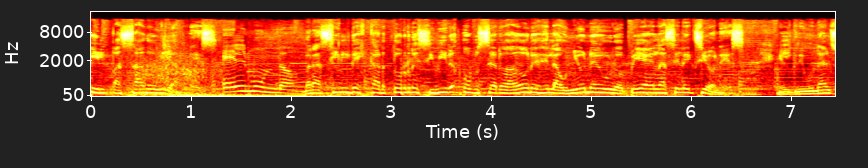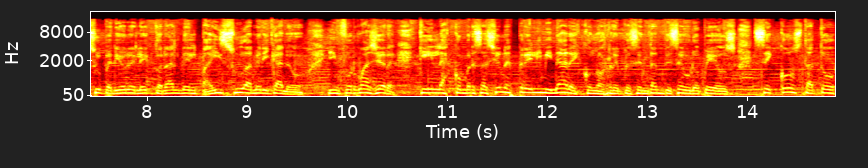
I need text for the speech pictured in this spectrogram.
el pasado viernes. El mundo. Brasil descartó recibir observadores de la Unión Europea en las elecciones. El Tribunal Superior Electoral del país sudamericano informó ayer que en las conversaciones preliminares con los representantes europeos se constató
